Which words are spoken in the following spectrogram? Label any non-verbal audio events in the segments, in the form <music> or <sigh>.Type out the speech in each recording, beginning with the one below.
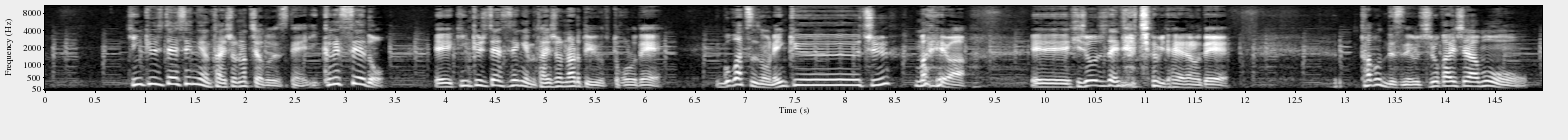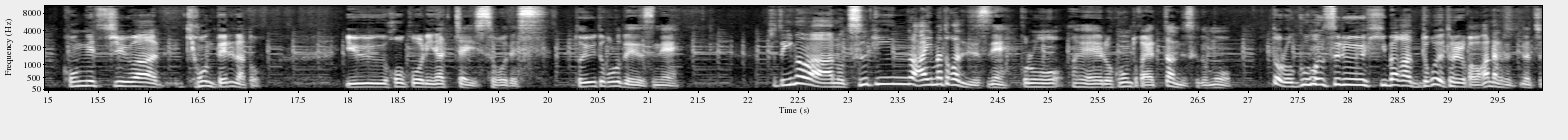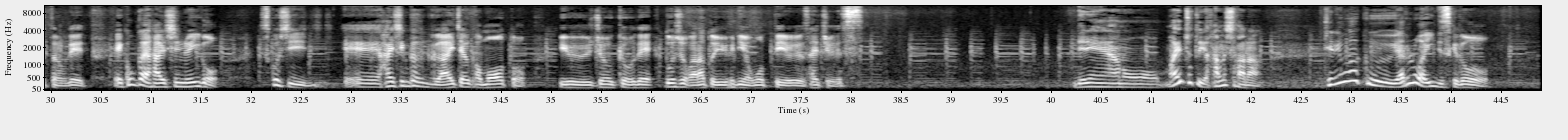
緊急事態宣言の対象になっちゃうとですね1ヶ月程度、えー緊急事態宣言の対象になるというところで5月の連休中までは、えー非常事態になっちゃうみたいなので多分ですねうちの会社はもう今月中は基本出るなという方向になっちゃいそうです。というところでですねちょっと今はあの通勤の合間とかでですねこの、えー録音とかやってたんですけどもと録音する暇がどこで取れるか分かんなくなっちゃったので、え今回配信の以後少し、えー配信価格が空いちゃうかもという状況でどうしようかなというふうに思っている最中です。でねあの前ちょっと話したかな。テレワークやるのはいいんですけど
